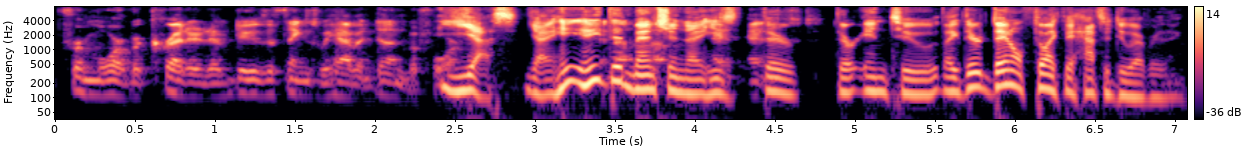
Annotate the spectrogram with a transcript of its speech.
for more of a credit of do the things we haven't done before. Yes, yeah, he, he did uh, mention that he's and, they're they're into like they're they don't feel like they have to do everything.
